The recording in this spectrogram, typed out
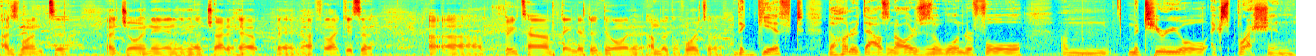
I just wanted to uh, join in and you know try to help, and I feel like it's a, a, a big time thing that they're doing, and I'm looking forward to it. The gift, the hundred thousand dollars, is a wonderful um, material expression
